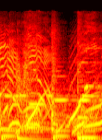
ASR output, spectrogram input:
你有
